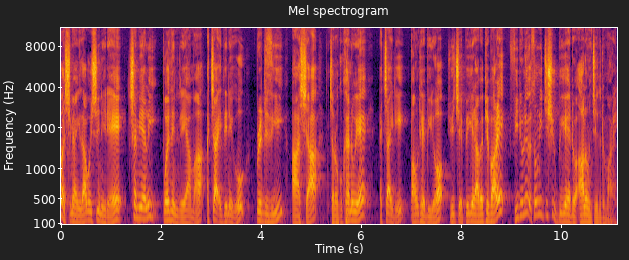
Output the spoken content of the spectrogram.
မှာရှင်မြန်ကစားဖို့ရှိနေတဲ့ချန်ပီယံလိပွဲစဉ်တွေကမှာအကြိုက်အသင်းတွေကို Predizy အာရှကျွန်တော်ကိုခန်းတို့ရဲ့အကြိုက်တွေပေါင်းထည့်ပြီးတော့ရွေးချယ်ပေးခဲ့တာပဲဖြစ်ပါတယ်ဗီဒီယိုလေးကိုအဆုံးထိကြည့်ရှုပေးခဲ့တဲ့အတွက်အားလုံးကျေးဇူးတင်ပါတယ်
